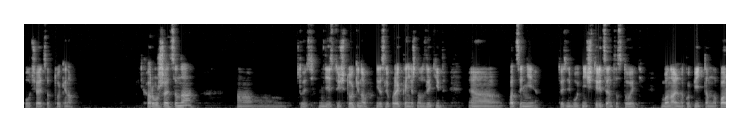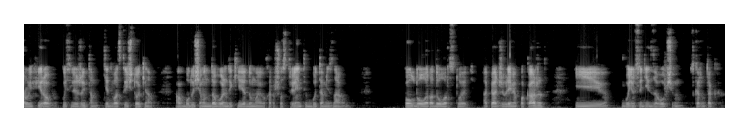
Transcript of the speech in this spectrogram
получается, токенов. Хорошая цена. То есть 10 тысяч токенов, если проект, конечно, взлетит э, по цене, то есть будет не 4 цента стоить, банально купить там на пару эфиров, пусть лежит там те 20 тысяч токенов, а в будущем он довольно-таки, я думаю, хорошо стрельнет и будет там, не знаю, пол доллара, доллар стоить. Опять же, время покажет и будем следить за общим, скажем так,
